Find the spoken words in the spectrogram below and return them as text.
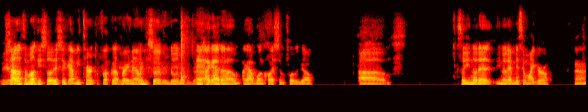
Yeah, Shout out to Monkey Shoulder. This shit got me turned the fuck up yeah, right now. Monkey Shoulder doing this job. Hey, I got um I got one question before we go. Um so you know that you know that missing white girl? Uh,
